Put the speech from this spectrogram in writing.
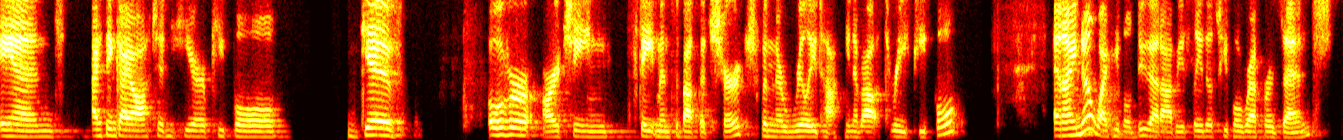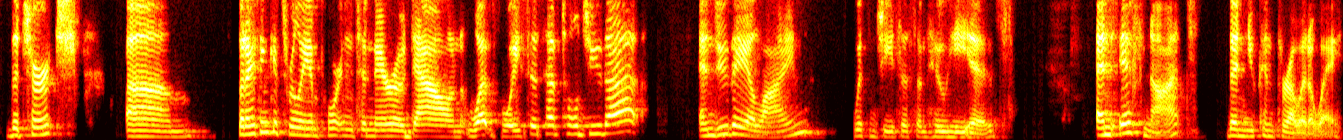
And I think I often hear people give overarching statements about the church when they're really talking about three people. And I know why people do that, obviously, those people represent the church. Um, but I think it's really important to narrow down what voices have told you that and do they align with Jesus and who he is? And if not, then you can throw it away.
